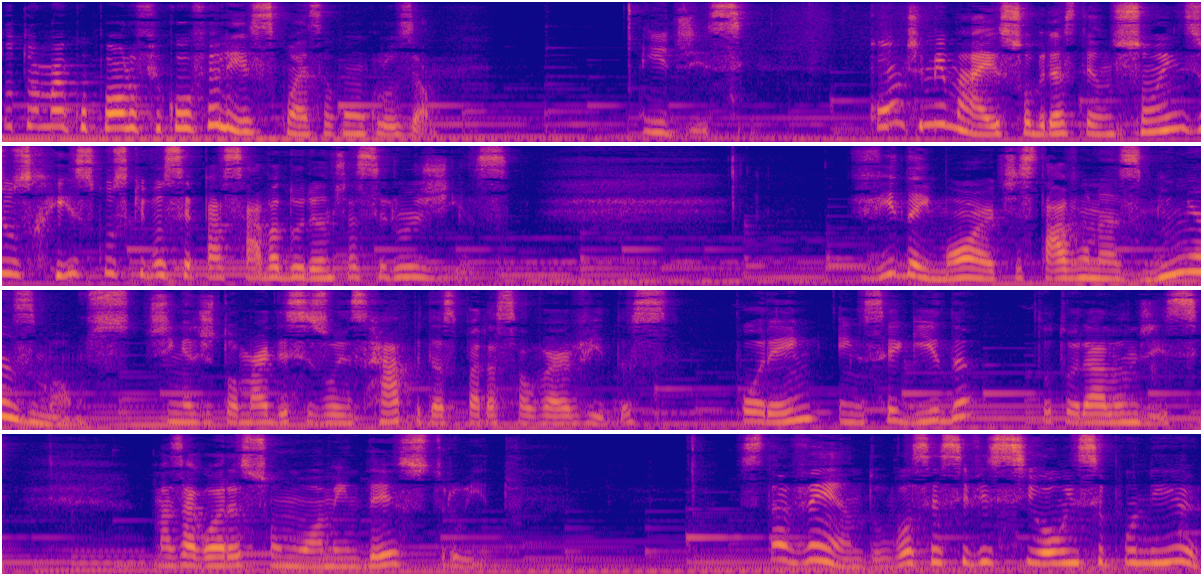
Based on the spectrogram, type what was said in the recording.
Dr. Marco Polo ficou feliz com essa conclusão e disse: Conte-me mais sobre as tensões e os riscos que você passava durante as cirurgias. Vida e morte estavam nas minhas mãos. Tinha de tomar decisões rápidas para salvar vidas. Porém, em seguida, Dr. Alan disse: mas agora sou um homem destruído. Está vendo? Você se viciou em se punir.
